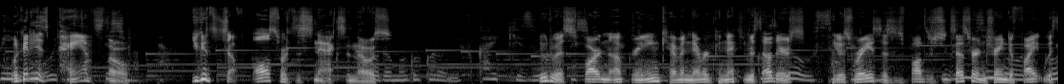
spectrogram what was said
Look at his pants, though. You can stuff all sorts of snacks in those. Due to his Spartan upbringing, Kevin never connected with others. He was raised as his father's successor and trained to fight with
